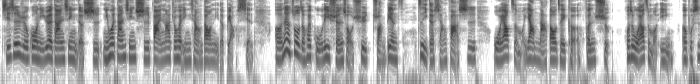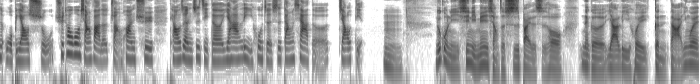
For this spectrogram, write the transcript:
其实如果你越担心你的失，你会担心失败，那就会影响到你的表现。呃，那个作者会鼓励选手去转变自己的想法，是我要怎么样拿到这个分数，或是我要怎么赢，而不是我不要输。去透过想法的转换，去调整自己的压力，或者是当下的焦点。嗯。如果你心里面想着失败的时候，那个压力会更大，因为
